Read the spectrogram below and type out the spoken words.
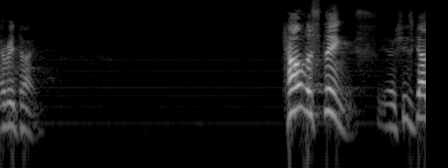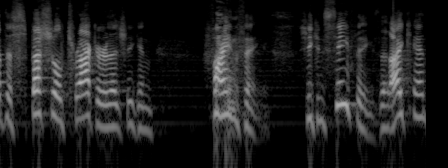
every time countless things. You know, she's got this special tracker that she can find things. She can see things that I can't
